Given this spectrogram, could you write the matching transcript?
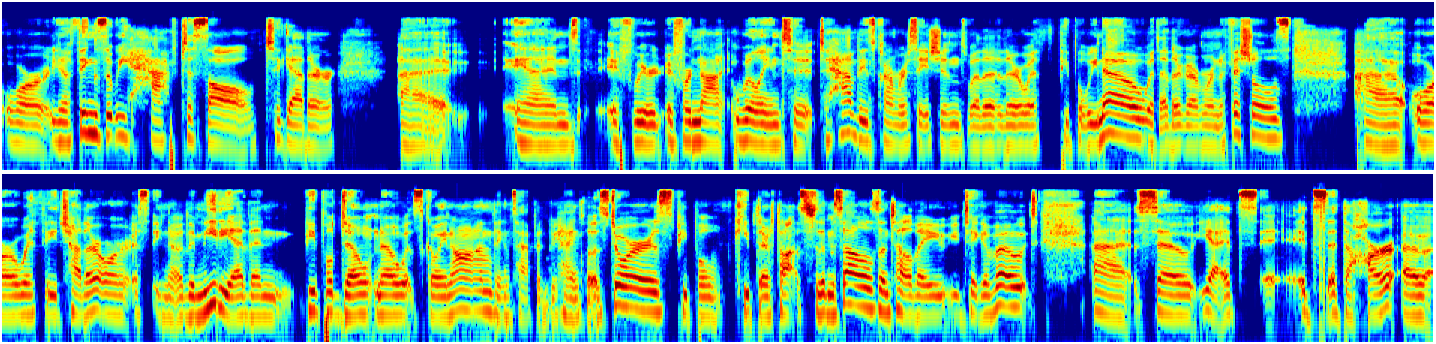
or you know things that we have to solve together. Uh, and if we're if we're not willing to to have these conversations whether they're with people we know with other government officials uh, or with each other or you know the media then people don't know what's going on. Things happen behind closed doors. People keep their thoughts to themselves until they take a vote. Uh, so yeah it's it's at the heart of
